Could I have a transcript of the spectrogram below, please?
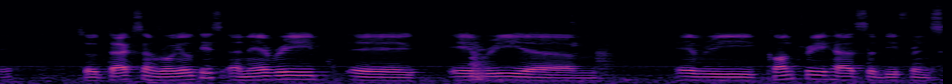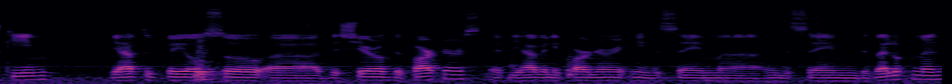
Okay. So tax and royalties and every uh, every um, every country has a different scheme. You have to pay also uh, the share of the partners if you have any partner in the same uh, in the same development.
